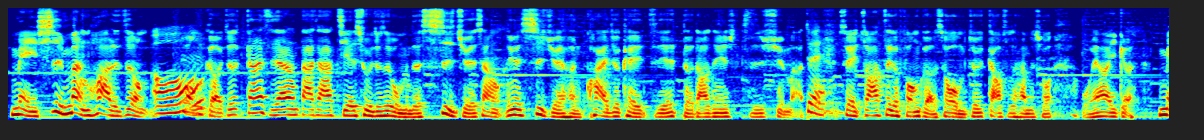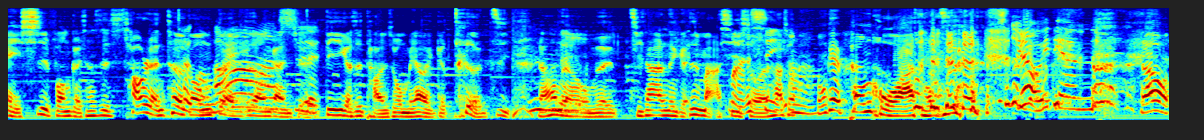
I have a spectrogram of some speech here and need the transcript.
美式漫画的这种风格，哦、就是刚开始要让大家接触，就是我们的视觉上，因为视觉很快就可以直接得到这些资讯嘛。对，所以抓这个风格的时候，我们就会告诉他们说，我要一个美式风格，像是超人特工队这种感觉。第一个是讨论说我们要有一个特技，然后呢，我们的其他那个日马戏说的，他说我们可以喷火啊什么之类的，这个有一点。然后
